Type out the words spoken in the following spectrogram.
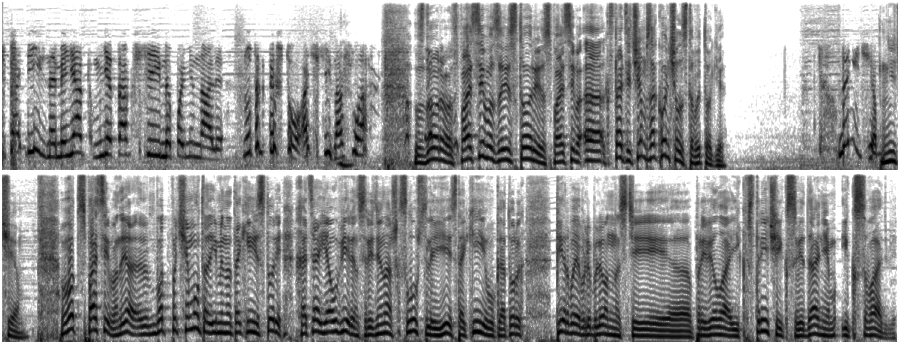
стабильно меня мне так все и напоминали. Ну так ты что, очки нашла? Здорово, спасибо за историю, спасибо. А, кстати, чем закончилось-то в итоге? Да ничем. Ничем. Вот спасибо. Я, вот почему-то именно такие истории, хотя я уверен, среди наших слушателей есть такие, у которых первая влюбленность э, привела и к встрече, и к свиданиям, и к свадьбе.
